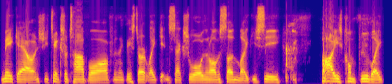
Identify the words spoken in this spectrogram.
make out and she takes her top off and like they start like getting sexual and then all of a sudden like you see bodies come through like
